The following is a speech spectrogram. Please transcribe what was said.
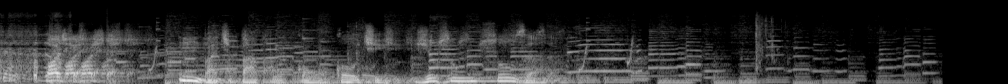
Podcast. Um bate-papo com o coach Gilson Souza.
